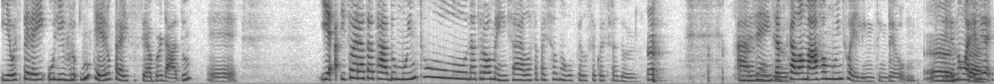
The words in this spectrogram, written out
E eu esperei o livro inteiro pra isso ser abordado. É, e é- isso era tratado muito naturalmente. Ah, ela se apaixonou pelo sequestrador. ah, Ai, gente, é porque ela amava muito ele, entendeu? ele, não tá. é, ele,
